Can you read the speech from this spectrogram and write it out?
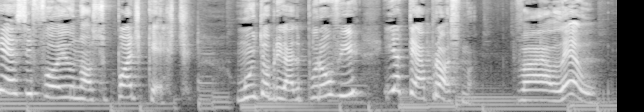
E esse foi o nosso podcast. Muito obrigado por ouvir e até a próxima. Valeu!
